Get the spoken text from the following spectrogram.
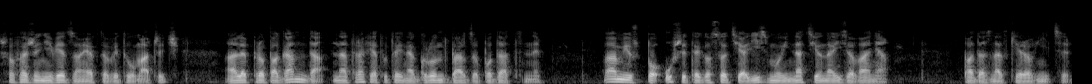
Szoferzy nie wiedzą, jak to wytłumaczyć, ale propaganda natrafia tutaj na grunt bardzo podatny. Mam już po uszy tego socjalizmu i nacjonalizowania. Pada z kierownicy.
